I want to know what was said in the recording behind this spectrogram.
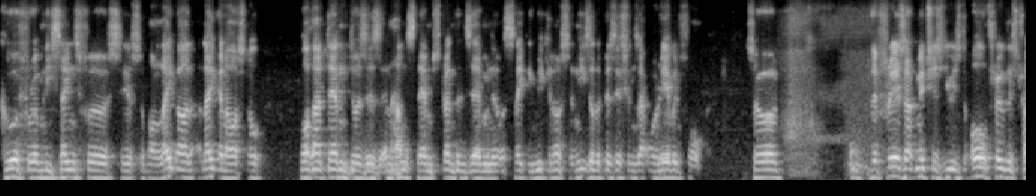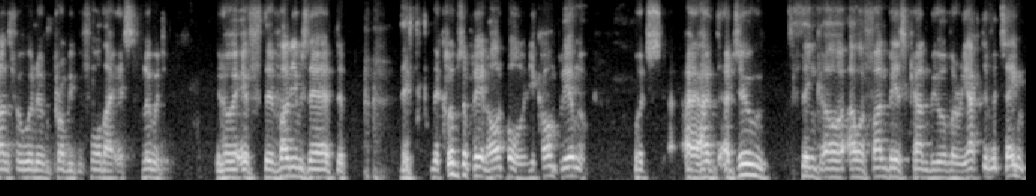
go for him and he signs for say someone like like an Arsenal, what that then does is enhance them, strengthens them, and it'll slightly weaken us. And these are the positions that we're aiming for. So the phrase that Mitch has used all through this transfer window, probably before that, it's fluid. You know, if the value is there, the, the the clubs are playing hardball, and you can't blame them. But I, I, I do think our, our fan base can be overreactive at times.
